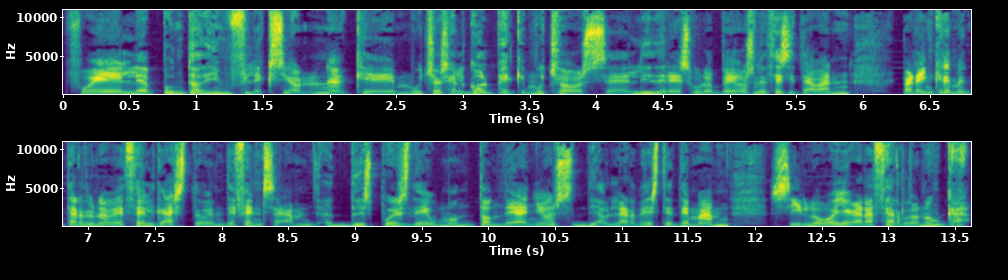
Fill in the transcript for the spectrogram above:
fue el punto de inflexión que muchos, el golpe que muchos eh, líderes europeos necesitaban para incrementar de una vez el gasto en defensa, después de un montón de años de hablar de este tema sin luego llegar a hacerlo nunca.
